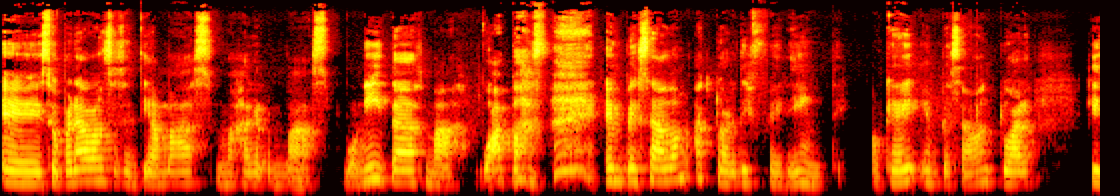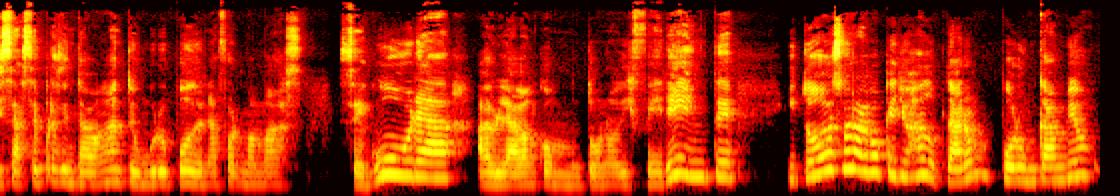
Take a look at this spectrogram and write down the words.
eh, se operaban, se sentían más, más, más bonitas, más guapas, empezaban a actuar diferente, ¿ok? Empezaban a actuar, quizás se presentaban ante un grupo de una forma más segura, hablaban con un tono diferente y todo eso era algo que ellos adoptaron por un cambio,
